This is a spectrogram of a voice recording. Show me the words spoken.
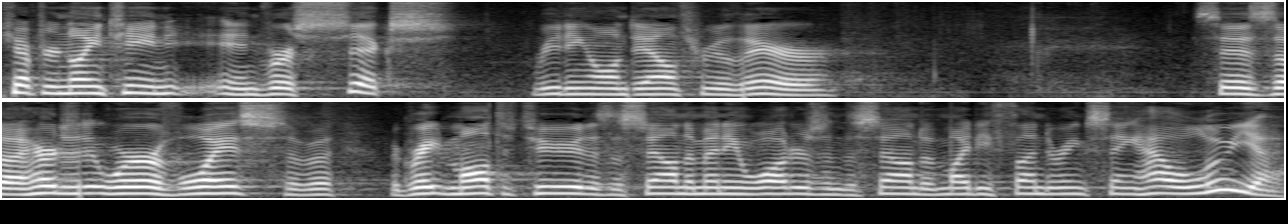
chapter 19 in verse 6, reading on down through there, says, I heard as it were a voice of a, a great multitude as the sound of many waters and the sound of mighty thundering, saying, Hallelujah!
